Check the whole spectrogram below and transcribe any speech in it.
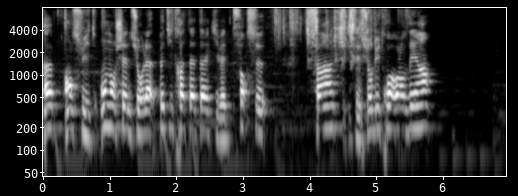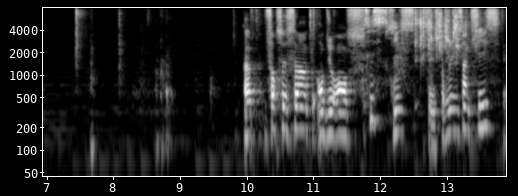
Hop, ensuite, on enchaîne sur la petite ratata qui va être force 5. C'est sur du 3, relance des 1. Hop, force 5, endurance 6. 6. C'est sur du 5-6.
